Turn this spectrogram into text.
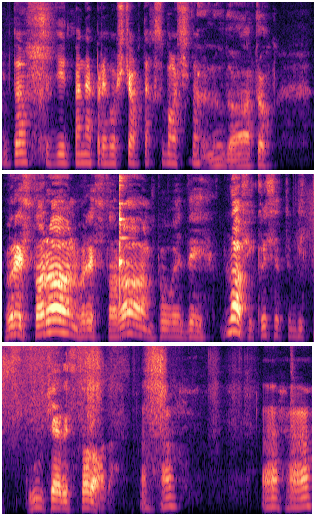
Да, дід мене пригощав так смачно. Ну да, то В ресторан, в ресторан поведи. Нафіг ось я тобі лучше ресторана. Ага. Ага.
